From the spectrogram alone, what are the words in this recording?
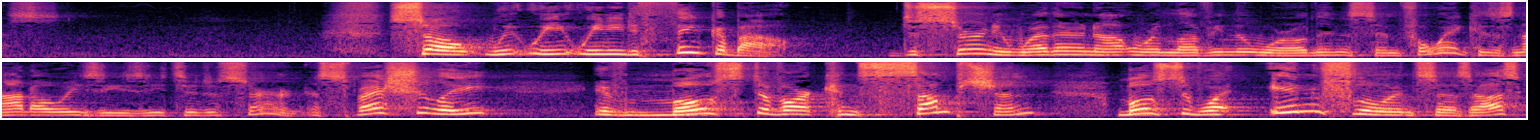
us. So we, we, we need to think about discerning whether or not we're loving the world in a sinful way because it's not always easy to discern, especially if most of our consumption, most of what influences us,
